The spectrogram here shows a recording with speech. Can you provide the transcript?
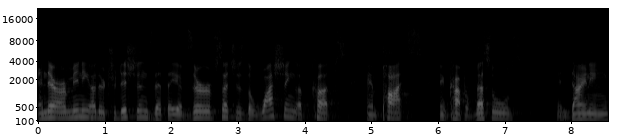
And there are many other traditions that they observe, such as the washing of cups and pots and copper vessels and dining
